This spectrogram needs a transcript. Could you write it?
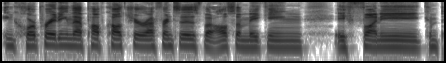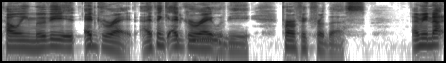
incorporating that pop culture references, but also making a funny, compelling movie? Edgar Wright. I think Edgar mm. Wright would be perfect for this. I mean, not,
